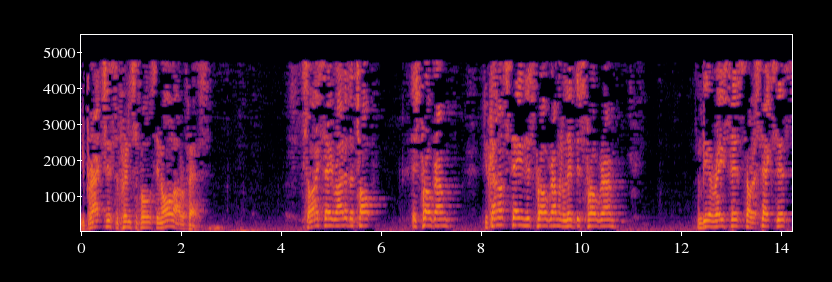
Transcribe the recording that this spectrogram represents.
You practice the principles in all our affairs. So I say right at the top, this program, you cannot stay in this program and live this program and be a racist or a sexist.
